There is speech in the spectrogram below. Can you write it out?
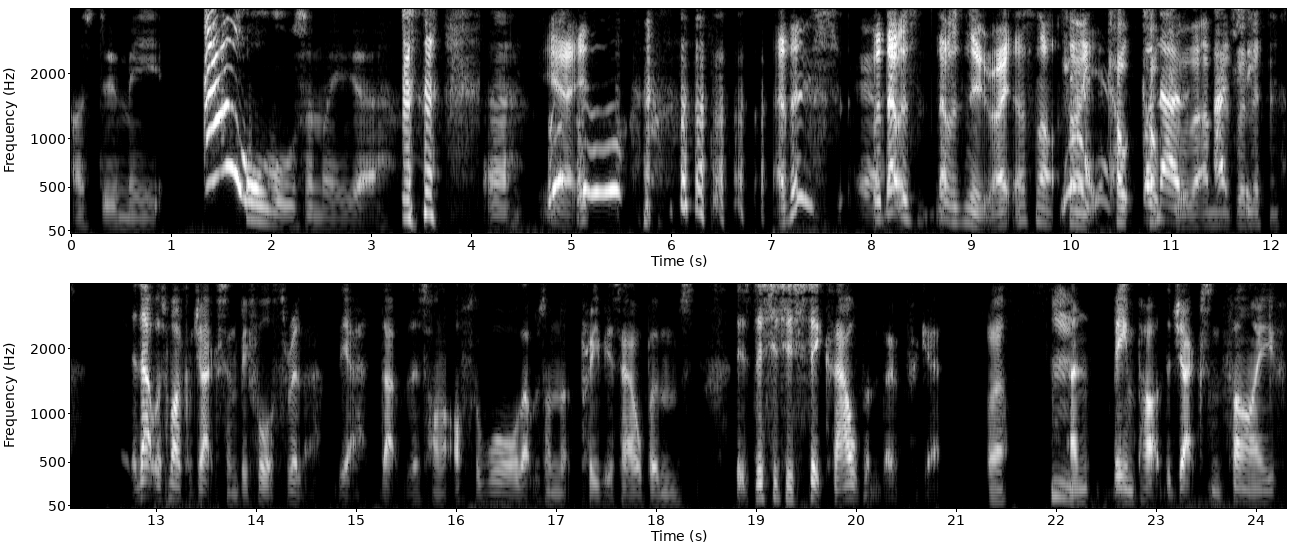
I was doing me owls and my. Uh, uh, yeah. It, yeah. are those? But that was that was new, right? That's not Yeah, something yeah. cult- Well, cultural no, that I'm actually- missing. that was Michael Jackson before Thriller. Yeah, that was on Off the Wall. That was on the previous albums. It's, this is his sixth album. Don't forget, Well, hmm. and being part of the Jackson Five.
